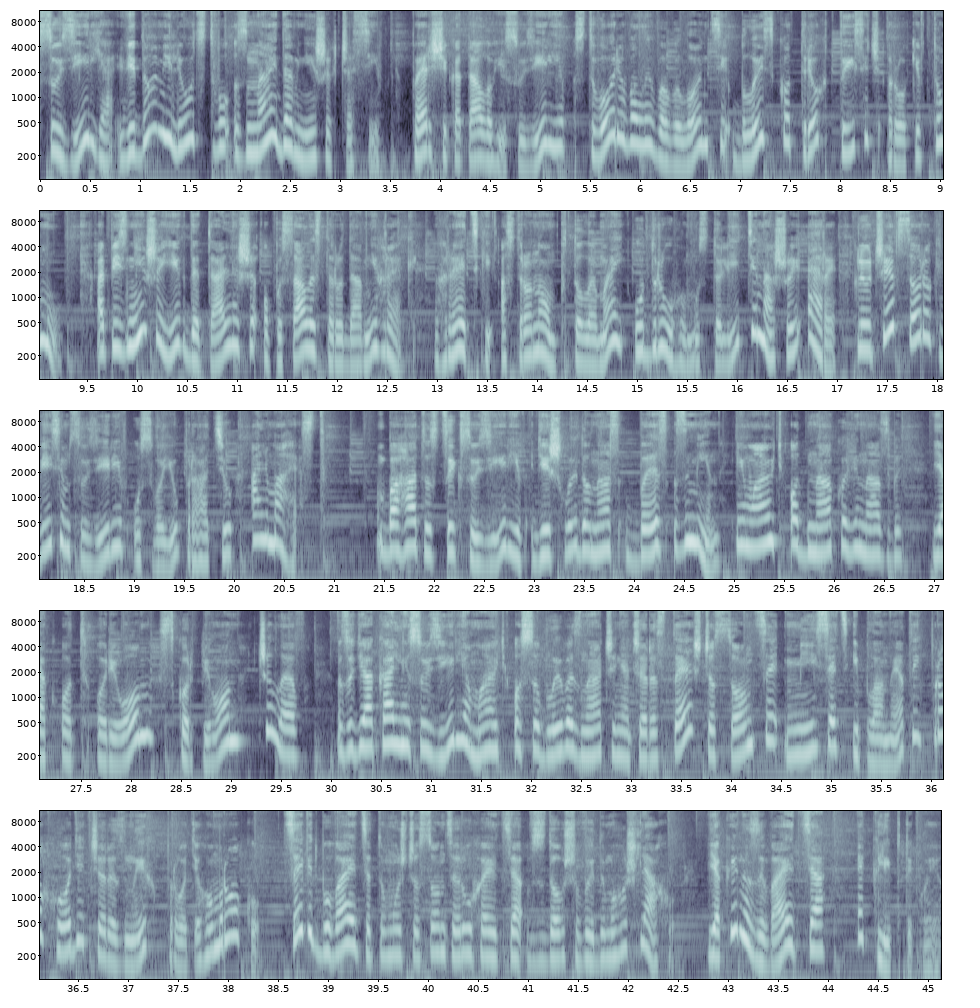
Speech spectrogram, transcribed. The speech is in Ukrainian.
Сузір'я відомі людству з найдавніших часів. Перші каталоги сузір'їв створювали вавилонці близько трьох тисяч років тому, а пізніше їх детальніше описали стародавні греки. Грецький астроном Птолемей у другому столітті нашої ери включив 48 сузір'їв у свою працю Альмагест. Багато з цих сузір'їв дійшли до нас без змін і мають однакові назви, як от Оріон, Скорпіон чи Лев. Зодіакальні сузір'я мають особливе значення через те, що сонце, місяць і планети проходять через них протягом року. Це відбувається тому, що сонце рухається вздовж видимого шляху, який називається екліптикою.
